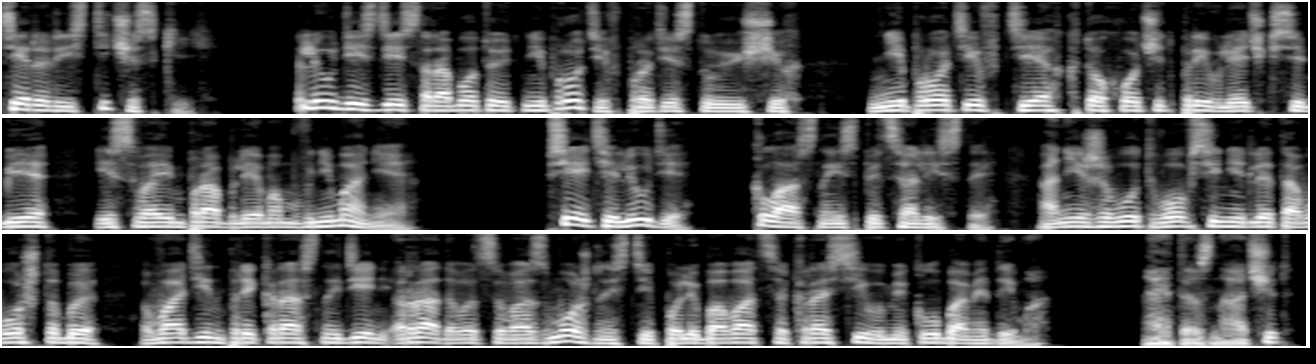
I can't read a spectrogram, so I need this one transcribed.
«террористический». Люди здесь работают не против протестующих, не против тех, кто хочет привлечь к себе и своим проблемам внимание. Все эти люди – классные специалисты. Они живут вовсе не для того, чтобы в один прекрасный день радоваться возможности полюбоваться красивыми клубами дыма. Это значит,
